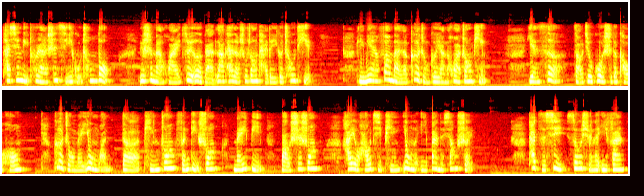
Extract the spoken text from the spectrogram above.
他心里突然升起一股冲动，于是满怀罪恶感拉开了梳妆台的一个抽屉。里面放满了各种各样的化妆品，颜色早就过时的口红，各种没用完的瓶装粉底霜、眉笔、保湿霜，还有好几瓶用了一半的香水。他仔细搜寻了一番，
